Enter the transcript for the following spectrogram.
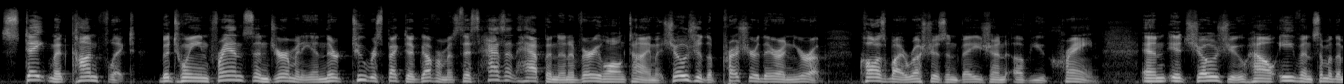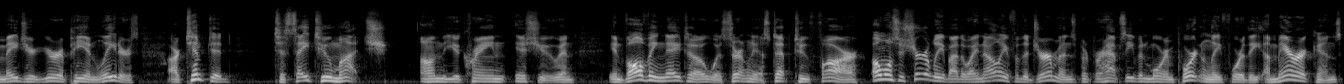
statement conflict between France and Germany and their two respective governments, this hasn't happened in a very long time. It shows you the pressure there in Europe caused by Russia's invasion of Ukraine. And it shows you how even some of the major European leaders are tempted to say too much on the Ukraine issue. And Involving NATO was certainly a step too far, almost assuredly, by the way, not only for the Germans, but perhaps even more importantly for the Americans,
